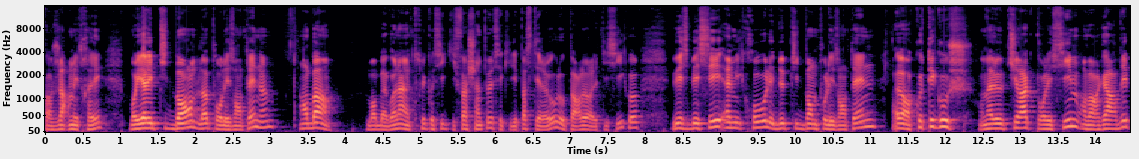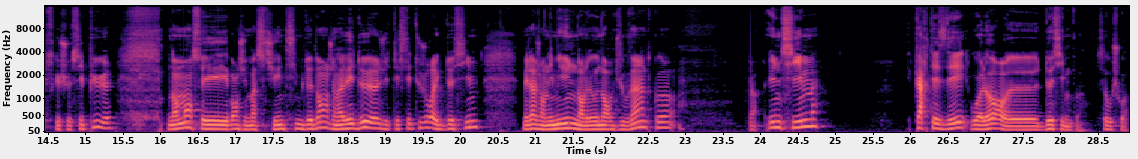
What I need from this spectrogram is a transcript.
quand je la remettrai. Bon, il y a les petites bandes là pour les antennes. Hein. En bas, bon ben voilà un truc aussi qui fâche un peu, c'est qu'il n'est pas stéréo, le haut-parleur est ici quoi. USB-C, un micro, les deux petites bandes pour les antennes. Alors côté gauche, on a le petit rack pour les SIM. On va regarder parce que je sais plus. Hein. Normalement c'est bon, j'ai une SIM dedans, j'en avais deux. Hein. J'ai testé toujours avec deux SIM, mais là j'en ai mis une dans le Honor View 20 quoi. Une SIM, carte SD ou alors euh, deux SIM quoi c'est au choix.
